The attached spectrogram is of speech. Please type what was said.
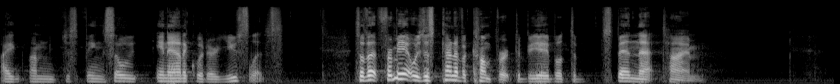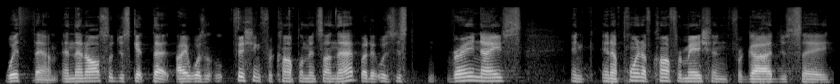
I, I'm just being so inadequate or useless. So that for me it was just kind of a comfort to be able to spend that time with them. And then also just get that, I wasn't fishing for compliments on that, but it was just very nice and, and a point of confirmation for God. Just say,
